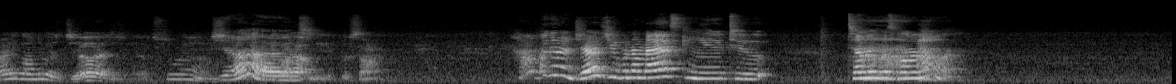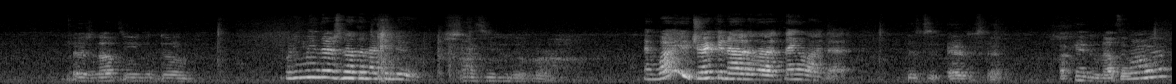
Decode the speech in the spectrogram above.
All you gonna do is judge. What you mean? Judge. help me get through something. How am I gonna judge you when I'm asking you to tell me what's going on? There's nothing you can do. What do you mean there's nothing I can do? There's nothing you can do, bro. And why are you drinking out of that thing like that? It's it's, I can't do nothing around here.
